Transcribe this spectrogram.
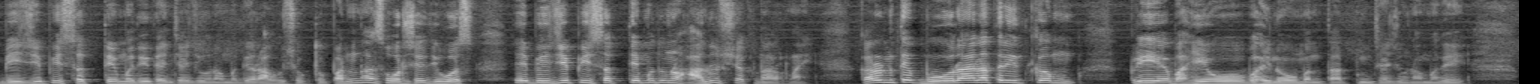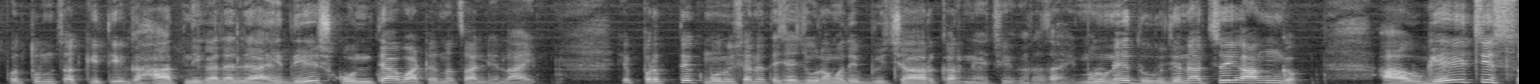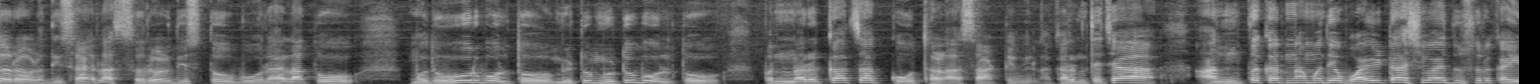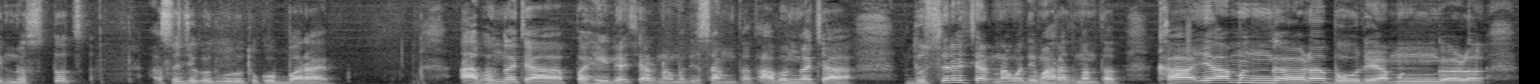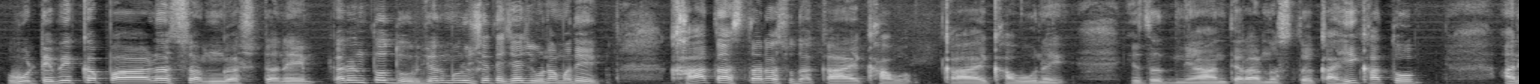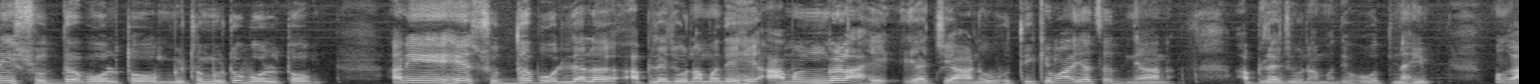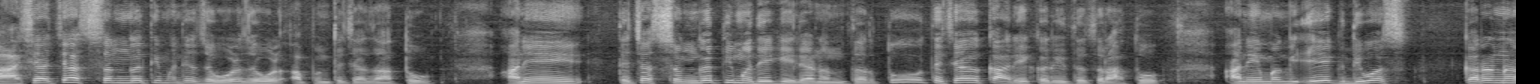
बी जे पी सत्तेमध्ये त्यांच्या जीवनामध्ये राहू शकतो. पन्नास वर्षे दिवस हे बी जे पी सत्तेमधून हालूच शकणार नाही. कारण ते बोलायला तर इतकं प्रिय भाईओ बहिणो म्हणतात तुमच्या जीवनामध्ये. पण तुमचा किती घात निघालेला आहे. देश कोणत्या वाटेनं चाललेला आहे? हे प्रत्येक मनुष्यानं त्याच्या जीवनामध्ये विचार करण्याची गरज आहे. म्हणून हे दुर्जनाचे अंग अवघेची सरळ दिसायला सरळ दिसतो बोलायला तो मधुर बोलतो मिठू मिठू बोलतो पण नरकाचा कोथळा साठविला. कारण त्याच्या अंतकरणामध्ये वाईटाशिवाय दुसरं काही नसतंच असं जगद्गुरू आहे. अभंगाच्या पहिल्या चरणामध्ये सांगतात अभंगाच्या दुसऱ्या चरणामध्ये महाराज म्हणतात खाया मंगळ बोल्या मंगळ उठवी कपाळ संगष्टने. कारण तो दुर्जन मनुष्य त्याच्या जीवनामध्ये खात असताना सुद्धा काय खावं? काय खाऊ नये. याचं ज्ञान त्याला नसतं. काही खातो आणि शुद्ध बोलतो मिठू मिठू बोलतो. आणि हे शुद्ध बोलल्याला आपल्या जीवनामध्ये हे आमंगळ आहे याची अनुभूती किंवा याचं ज्ञान आपल्या जीवनामध्ये होत नाही. मग अशाच्या संगतीमध्ये जवळजवळ आपण त्याच्या जातो आणि त्याच्या संगतीमध्ये गेल्यानंतर तो त्याच्या कार्य करीतच राहतो. आणि मग एक दिवस कारण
